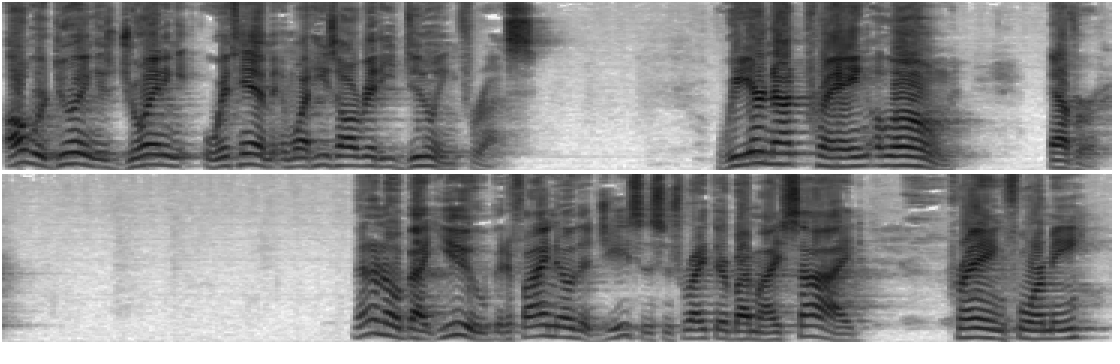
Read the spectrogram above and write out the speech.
all we're doing is joining with Him in what He's already doing for us. We are not praying alone, ever. I don't know about you, but if I know that Jesus is right there by my side praying for me,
